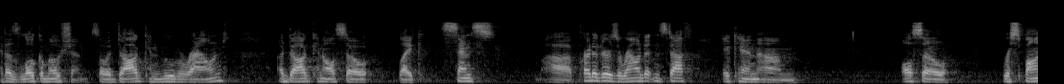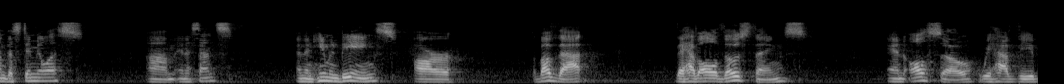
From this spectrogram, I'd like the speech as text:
It has locomotion. So a dog can move around. A dog can also like sense uh, predators around it and stuff. It can um, also respond to stimulus um, in a sense. And then human beings are above that. They have all of those things. And also, we have the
